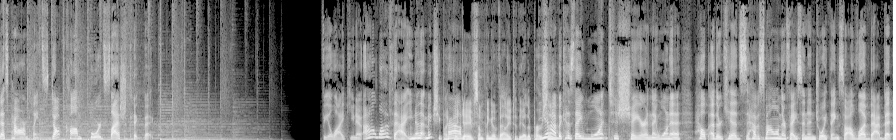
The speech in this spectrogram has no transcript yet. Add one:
That's poweronplants.com forward slash cookbook. Feel like, you know, I love that. You know, that makes you proud. Like they gave something of value to the other person. Yeah, because they want to share and they want to help other kids have a smile on their face and enjoy things. So I love that. But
